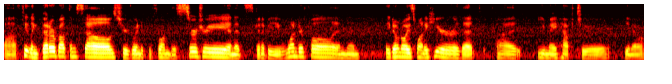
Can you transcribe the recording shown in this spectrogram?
uh, feeling better about themselves. You're going to perform this surgery, and it's going to be wonderful, and then they don't always want to hear that uh, you may have to, you know,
